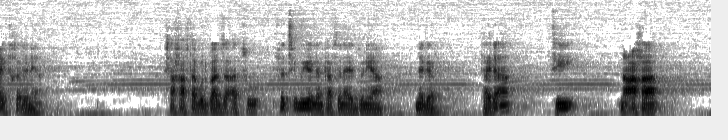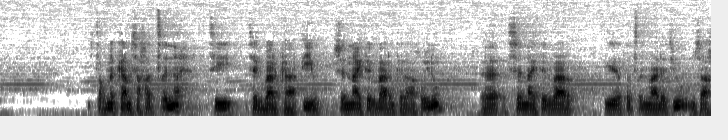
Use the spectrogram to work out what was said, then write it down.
ኣይትኽእልን እያ ሳኻፍታ ጉድጓድ ዝኣቱ ፈፂሙ የለን ካብቲ ናይ ኣዱንያ ነገር እንታይ ደኣ እቲ ንዓኻ ዝጠቕመካ ምሳኻ ዝፀንሕ እቲ ተግባርካ እዩ ሰናይ ተግባር እንተ ኮይኑ እቲ ሰናይ ተግባር ይቕፅል ማለት እዩ ምሳኻ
